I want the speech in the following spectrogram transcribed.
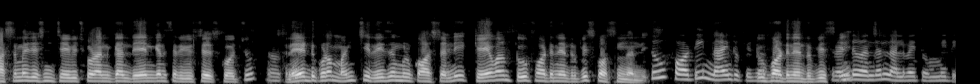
కస్టమైజేషన్ చేయించుకోవడానికి కానీ దేనికైనా సరే యూస్ చేసుకోవచ్చు. రేట్ కూడా మంచి రీజనబుల్ కాస్ట్ అండి. కేవలం టూ ఫార్టీ నైన్ రూపీస్ వస్తుందండి. Two forty nine rupees two forty nine rupees రెండు వందల నలభై తొమ్మిది.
